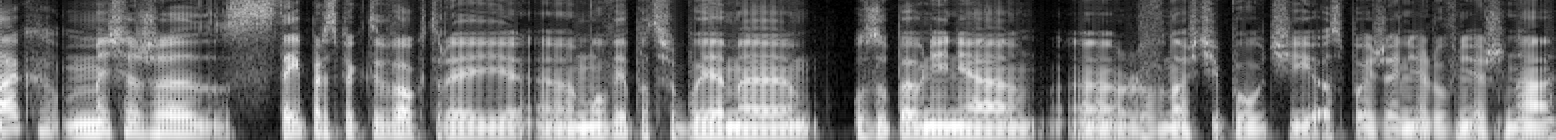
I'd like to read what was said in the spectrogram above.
Tak, myślę, że z tej perspektywy, o której e, mówię, potrzebujemy uzupełnienia e, równości płci, o spojrzenie również na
